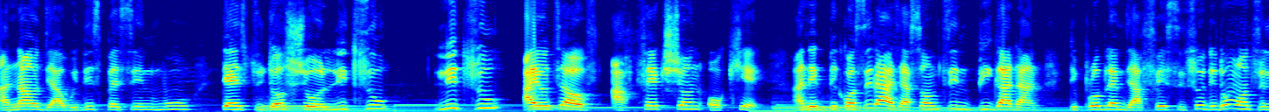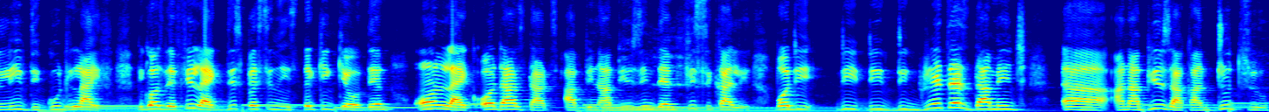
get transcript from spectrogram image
And now they are with this person who tends to just show little little iota of affection or care. And they, they consider it as something bigger than the problem they are facing. So they don't want to live the good life because they feel like this person is taking care of them unlike others that have been abusing them physically. But the the the, the greatest damage uh, an abuser can do to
